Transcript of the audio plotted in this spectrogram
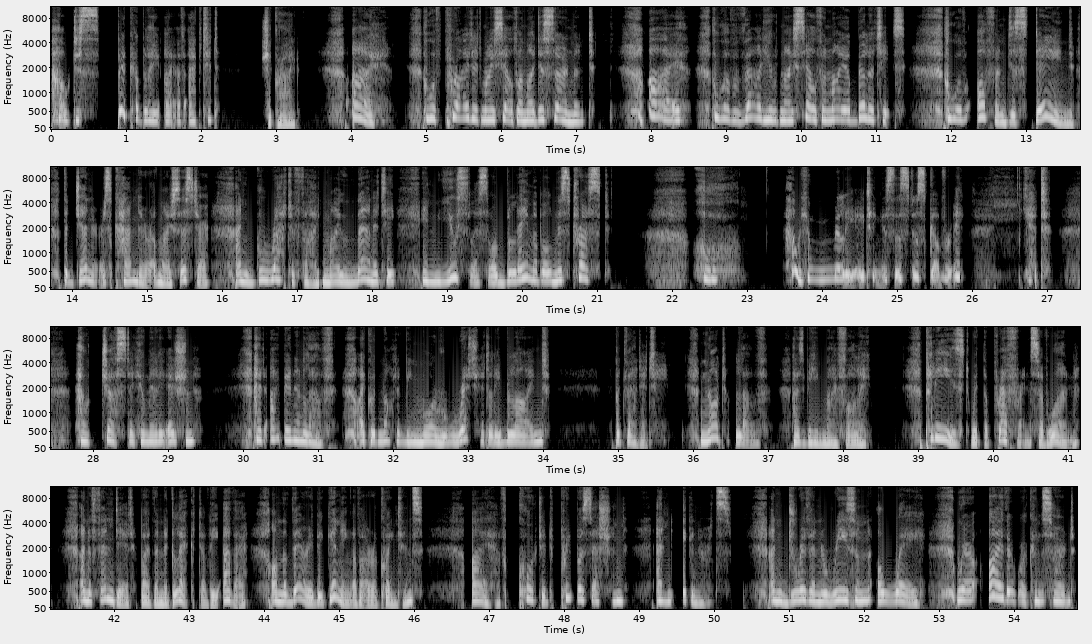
How despicably I have acted! she cried. I, who have prided myself on my discernment, I, who have valued myself and my abilities, who have often disdained the generous candour of my sister, and gratified my vanity in useless or blamable mistrust. Oh, how humiliating is this discovery! Yet, how just a humiliation! Had I been in love, I could not have been more wretchedly blind. But vanity, not love, has been my folly. Pleased with the preference of one, and offended by the neglect of the other, on the very beginning of our acquaintance, I have courted prepossession and ignorance, and driven reason away where either were concerned.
